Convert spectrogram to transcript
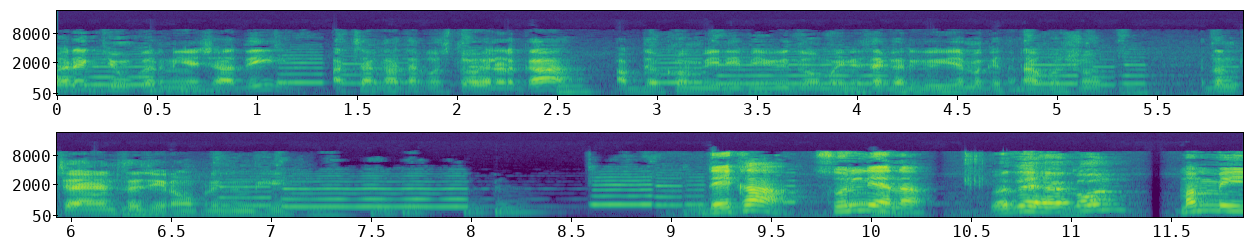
अरे क्यों करनी है शादी? अच्छा खासा कुछ तो है लड़का। अब देखो मेरी बीवी दो महीने से घर गई है मैं कितना खुश हूँ। एकदम चैन से जी रहा हूँ अपनी ज़िंदगी। देखा? सुन लिया ना। वैसे है कौन? मम्मी।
